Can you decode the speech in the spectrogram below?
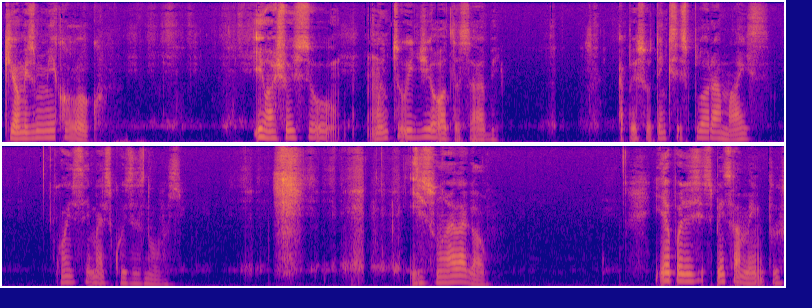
que eu mesmo me coloco. E eu acho isso muito idiota, sabe? A pessoa tem que se explorar mais, conhecer mais coisas novas. Isso não é legal. E depois desses pensamentos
